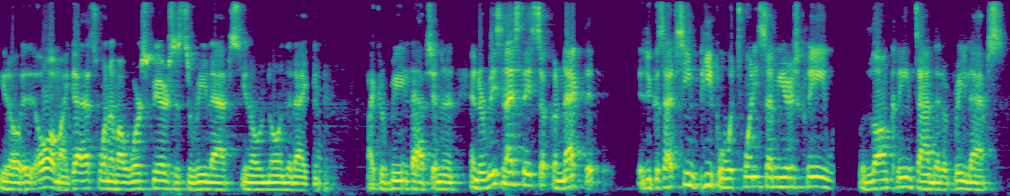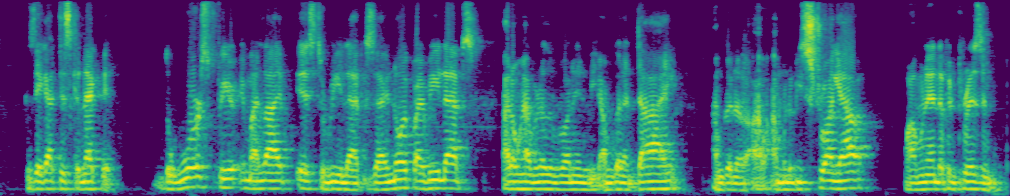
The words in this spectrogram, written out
You know, it, oh my God, that's one of my worst fears is to relapse. You know, knowing that I I could relapse, and and the reason I stay so connected is because I've seen people with 20 some years clean, with long clean time that have relapsed because they got disconnected. The worst fear in my life is to relapse because I know if I relapse, I don't have another run in me. I'm gonna die. I'm gonna I'm gonna be strung out, or I'm gonna end up in prison.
